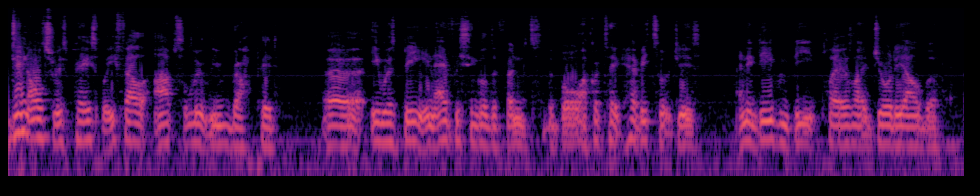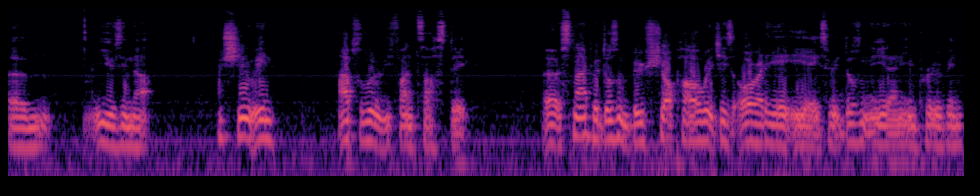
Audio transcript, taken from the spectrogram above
Didn't alter his pace, but he felt absolutely rapid. Uh, he was beating every single defender to the ball. I could take heavy touches, and he'd even beat players like Jordi Alba um, using that. Shooting, absolutely fantastic. Uh, sniper doesn't boost shot power, which is already 88, so it doesn't need any improving.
